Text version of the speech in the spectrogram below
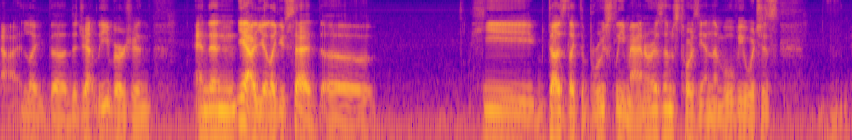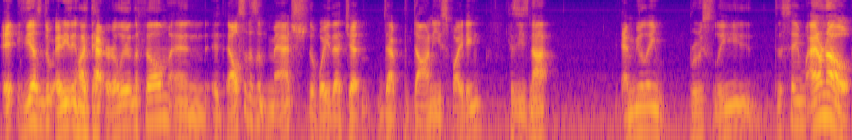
uh, like the the Jet Li version, and then yeah, yeah, like you said, uh, he does like the Bruce Lee mannerisms towards the end of the movie, which is it, he doesn't do anything like that earlier in the film, and it also doesn't match the way that Jet that Donnie's fighting because he's not emulating Bruce Lee the same. I don't know.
